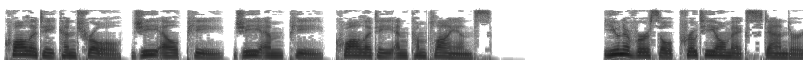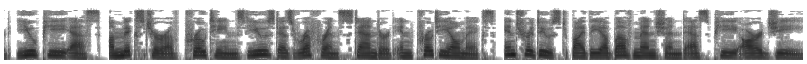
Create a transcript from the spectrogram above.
Quality control, GLP, GMP, quality and compliance Universal Proteomics Standard UPS, a mixture of proteins used as reference standard in proteomics, introduced by the above-mentioned SPRG.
